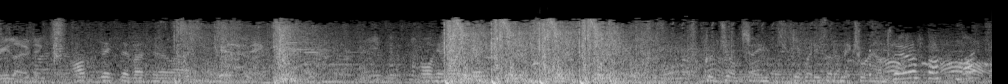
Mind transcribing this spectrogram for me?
Reloading. Objective I feel like. More. Good job, team. Get ready for the next round. Oh, oh.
